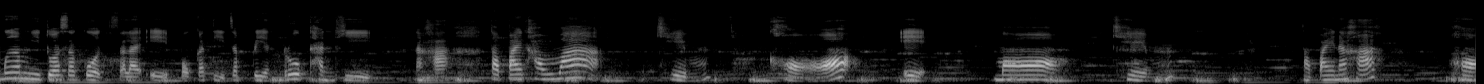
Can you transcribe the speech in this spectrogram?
เมื่อมีตัวสะกดสระเอปกติจะเปลี่ยนรูปทันทีนะคะ ต่อไปคำว่า เข็ม ขอ เอะมอ เข็ม ต่อไปนะคะ หอ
